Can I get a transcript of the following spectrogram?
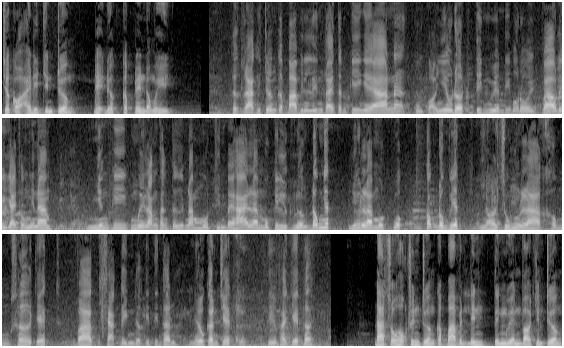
chưa có ai đi chiến trường để được cấp trên đồng ý. Thực ra cái trường cấp 3 Vĩnh Linh tại Tân Kỳ, Nghệ An á, cũng có nhiều đợt tin nguyện đi bộ đội vào để giải phóng miền Nam. Nhưng cái 15 tháng 4 năm 1972 là một cái lực lượng đông nhất như là một cuộc cộng đồng viên. Nói chung là không sợ chết và xác định được cái tinh thần nếu cần chết thì phải chết thôi. Đa số học sinh trường cấp 3 Vĩnh Linh tình nguyện vào chiến trường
